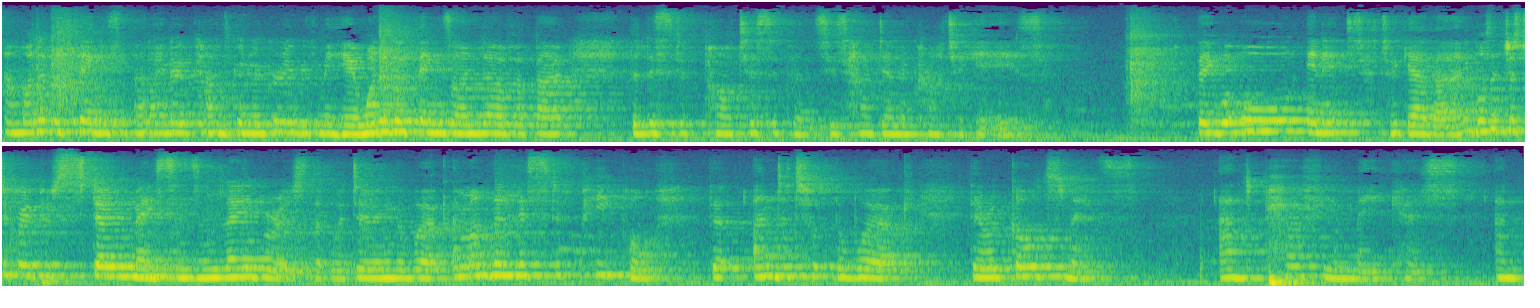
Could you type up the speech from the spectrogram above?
And one of the things, and I know Pam's going to agree with me here, one of the things I love about the list of participants is how democratic it is. They were all in it together. It wasn't just a group of stonemasons and labourers that were doing the work. Among the list of people that undertook the work, there are goldsmiths and perfume makers and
